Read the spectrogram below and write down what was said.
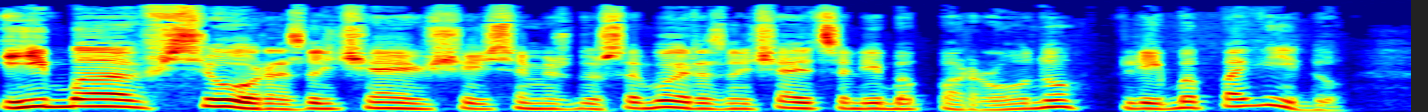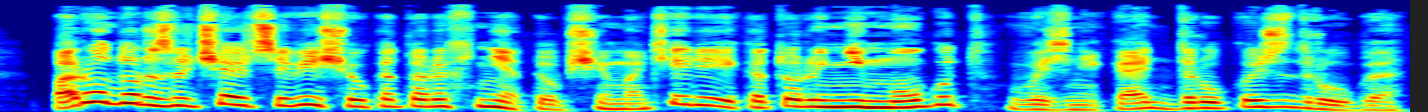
Ибо все различающееся между собой различается либо по роду, либо по виду. По роду различаются вещи, у которых нет общей материи и которые не могут возникать друг из друга.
